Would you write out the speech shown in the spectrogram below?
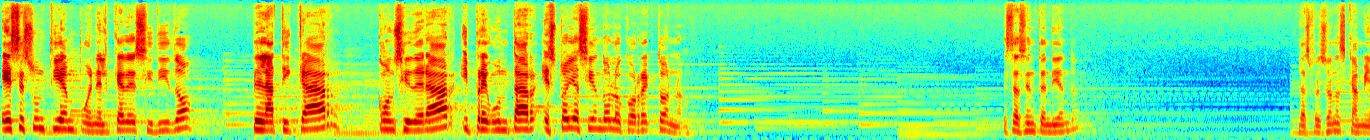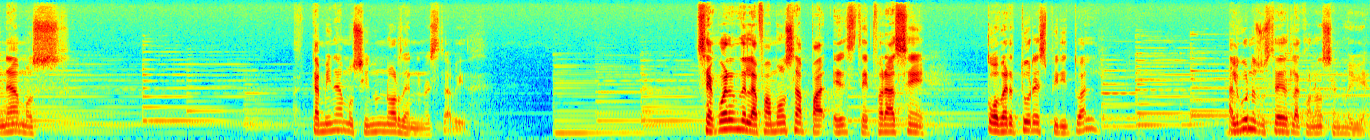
Ese es un tiempo en el que he decidido platicar, considerar y preguntar, ¿estoy haciendo lo correcto o no? ¿Estás entendiendo? Las personas caminamos, caminamos sin un orden en nuestra vida. ¿Se acuerdan de la famosa este, frase cobertura espiritual? Algunos de ustedes la conocen muy bien.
